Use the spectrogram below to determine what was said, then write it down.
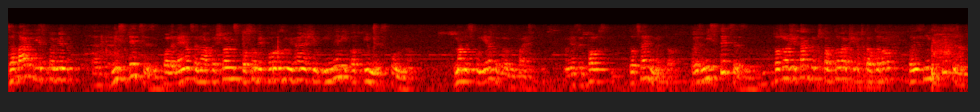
zawarty jest pewien e, mistycyzm polegający na określonym sposobie porozumiewania się innymi od innych wspólnot. Mamy swój język, drodzy Państwo, język polski. Doceńmy to. To jest mistycyzm. To, że on się tak wykształtował, jak się wykształtował, to jest mistycyzm.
